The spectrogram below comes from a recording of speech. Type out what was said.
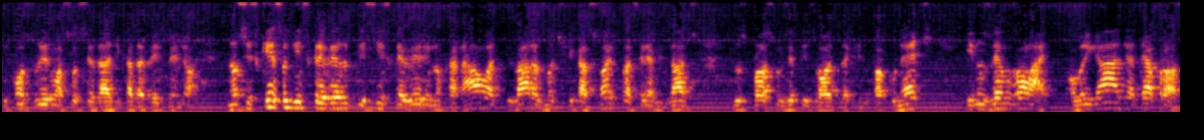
e construir uma sociedade cada vez melhor. Não se esqueçam de, inscrever, de se inscreverem no canal, ativar as notificações para serem avisados dos próximos episódios aqui do Papo Net e nos vemos online. Obrigado e até a próxima.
